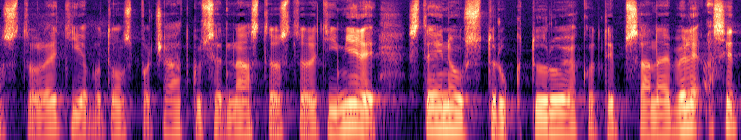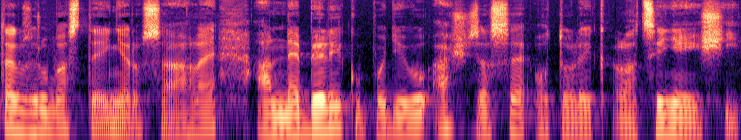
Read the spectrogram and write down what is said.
století a potom z počátku 17. století měly stejnou strukturu jako ty psané, byly asi tak zhruba stejně rozsáhlé a nebyly ku podivu až zase o tolik lacinější.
